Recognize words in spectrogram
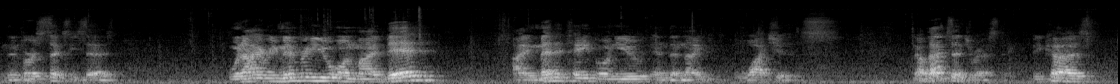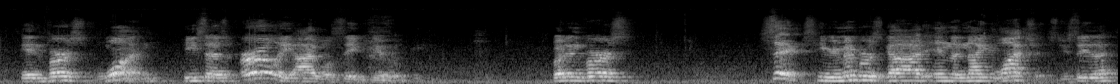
And then verse 6 he says, When I remember you on my bed, I meditate on you in the night watches. Now that's interesting because in verse 1, he says, Early I will seek you. But in verse 6, he remembers God in the night watches. Do you see that?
